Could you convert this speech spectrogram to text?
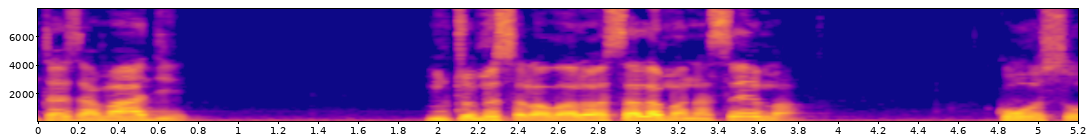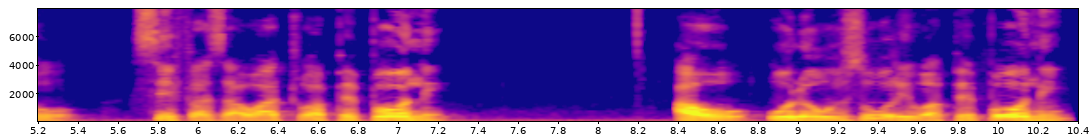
mtazamaji mtume sala llah alih wasalam anasema kuhusu sifa za watu wa peponi au ule uzuri wa peponi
